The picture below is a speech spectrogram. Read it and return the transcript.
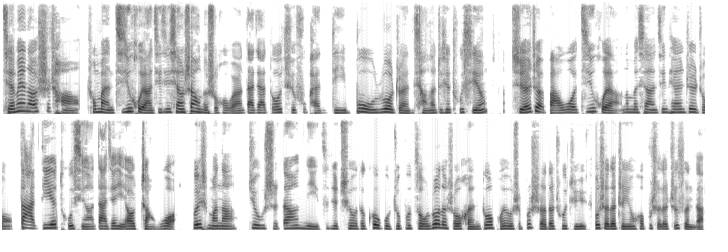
前面呢，市场充满机会啊，积极向上的时候，我让大家多去复盘底部弱转强的这些图形。学着把握机会啊，那么像今天这种大跌图形啊，大家也要掌握。为什么呢？就是当你自己持有的个股逐步走弱的时候，很多朋友是不舍得出局、不舍得止盈或不舍得止损的。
